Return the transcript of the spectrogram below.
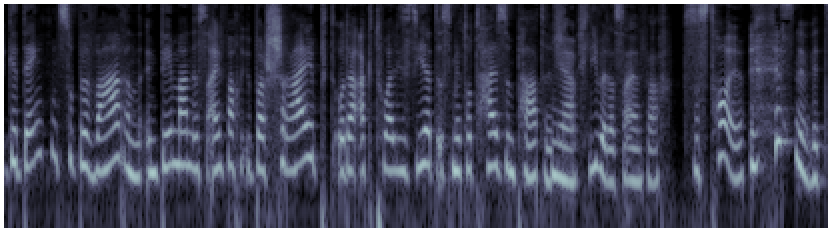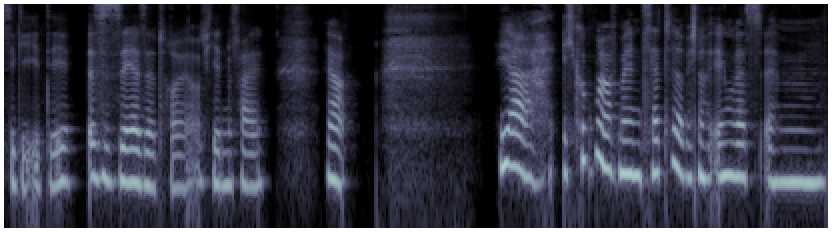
Gedenken zu bewahren, indem man es einfach überschreibt oder aktualisiert, ist mir total sympathisch. Ja. Ich liebe das einfach. Das ist toll. das ist eine witzige Idee. Es ist sehr, sehr toll, auf jeden Fall. Ja. Ja, ich guck mal auf meinen Zettel, ob ich noch irgendwas ähm,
